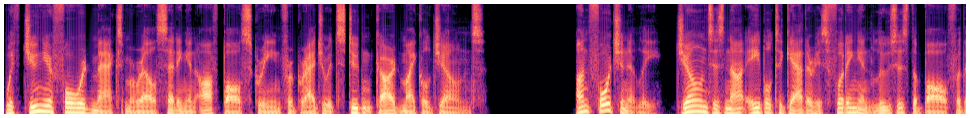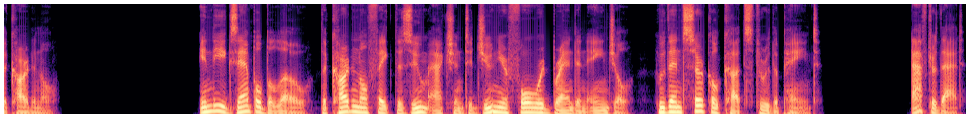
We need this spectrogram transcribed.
with junior forward Max Murrell setting an off ball screen for graduate student guard Michael Jones. Unfortunately, Jones is not able to gather his footing and loses the ball for the Cardinal. In the example below, the Cardinal fake the zoom action to junior forward Brandon Angel, who then circle cuts through the paint. After that,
